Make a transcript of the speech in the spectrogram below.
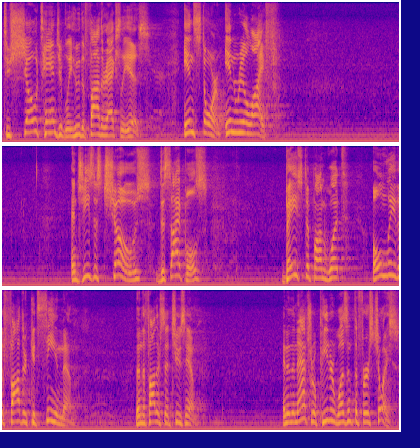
to show tangibly who the father actually is in storm, in real life. And Jesus chose disciples based upon what only the Father could see in them. Then the Father said, Choose him. And in the natural, Peter wasn't the first choice.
